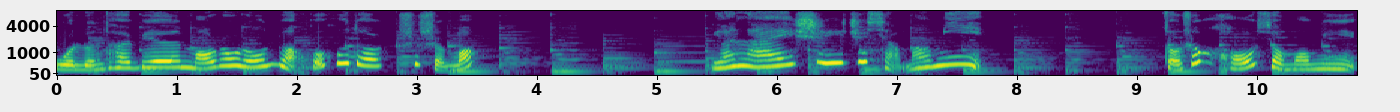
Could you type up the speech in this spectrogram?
我轮胎边毛茸茸、暖和和的是什么？原来是一只小猫咪。早上好，小猫咪，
